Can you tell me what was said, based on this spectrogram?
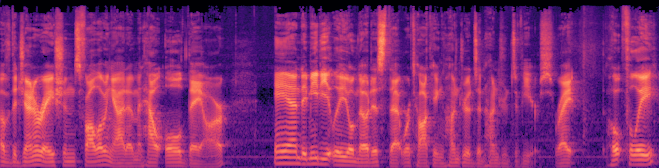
of the generations following Adam and how old they are. And immediately you'll notice that we're talking hundreds and hundreds of years, right? Hopefully,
